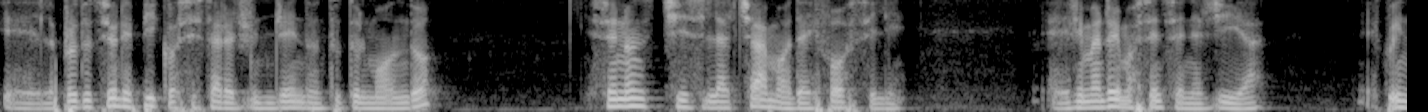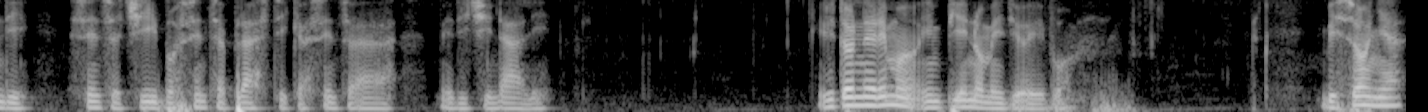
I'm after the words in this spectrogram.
e la produzione picco si sta raggiungendo in tutto il mondo. Se non ci slacciamo dai fossili eh, rimarremo senza energia e quindi senza cibo senza plastica senza medicinali. Ritorneremo in pieno medioevo. Bisogna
